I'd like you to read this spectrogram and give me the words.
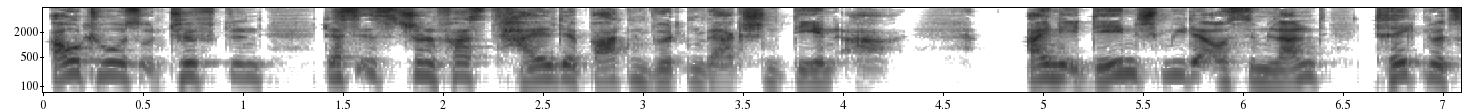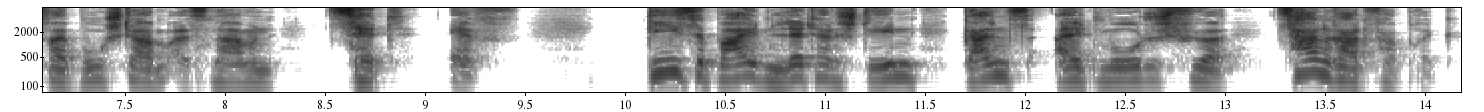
Autos und Tüfteln, das ist schon fast Teil der baden-württembergischen DNA. Eine Ideenschmiede aus dem Land trägt nur zwei Buchstaben als Namen ZF. Diese beiden Lettern stehen ganz altmodisch für Zahnradfabrik.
